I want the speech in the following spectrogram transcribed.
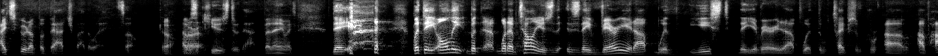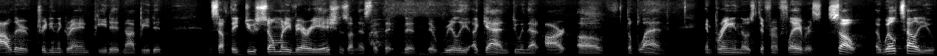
I screwed up a batch, by the way, so Yeah, I was right. accused of that. But anyways, they, but they only. But uh, what I'm telling you is, is they vary it up with yeast. They vary it up with the types of uh, of how they're treating the grain, peated, not peated, and stuff. They do so many variations on this that they, that they're really again doing that art of the blend and bringing those different flavors. So I will tell you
